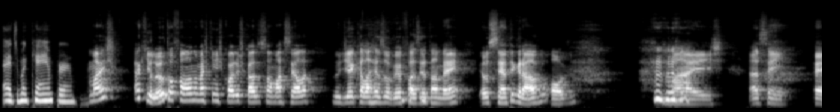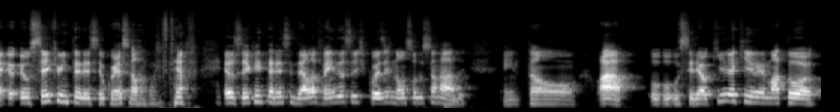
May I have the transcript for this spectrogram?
Ed McCamper. Mas, aquilo, eu tô falando, mas quem escolhe os casos são a Marcela. No dia que ela resolveu fazer também, eu sento e gravo, óbvio. Mas, assim, é, eu, eu sei que o interesse, eu conheço ela há muito tempo, eu sei que o interesse dela vem dessas coisas não solucionadas. Então, ah, o, o, o serial killer que matou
